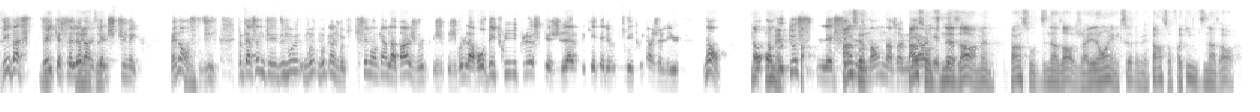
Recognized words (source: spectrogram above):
dévasté que celle-là dans lequel je suis né. Mais non, il n'y a personne qui dit moi, moi, quand je veux quitter mon camp de la Terre, je veux, je, veux l'avoir détruit plus que je qui était détruit quand je l'ai eu. Non. Non, on, veut tous laisser le monde dans un meilleur Pense aux dinosaures, man. Pense aux dinosaures. J'allais loin avec ça, mais pense aux fucking dinosaures.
